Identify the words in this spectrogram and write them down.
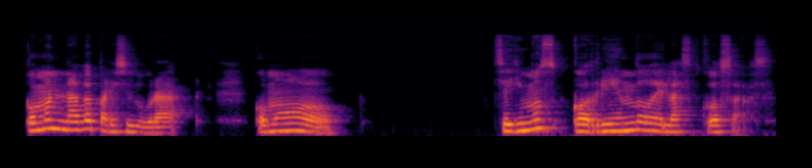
Como nada parece durar, como seguimos corriendo de las cosas.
